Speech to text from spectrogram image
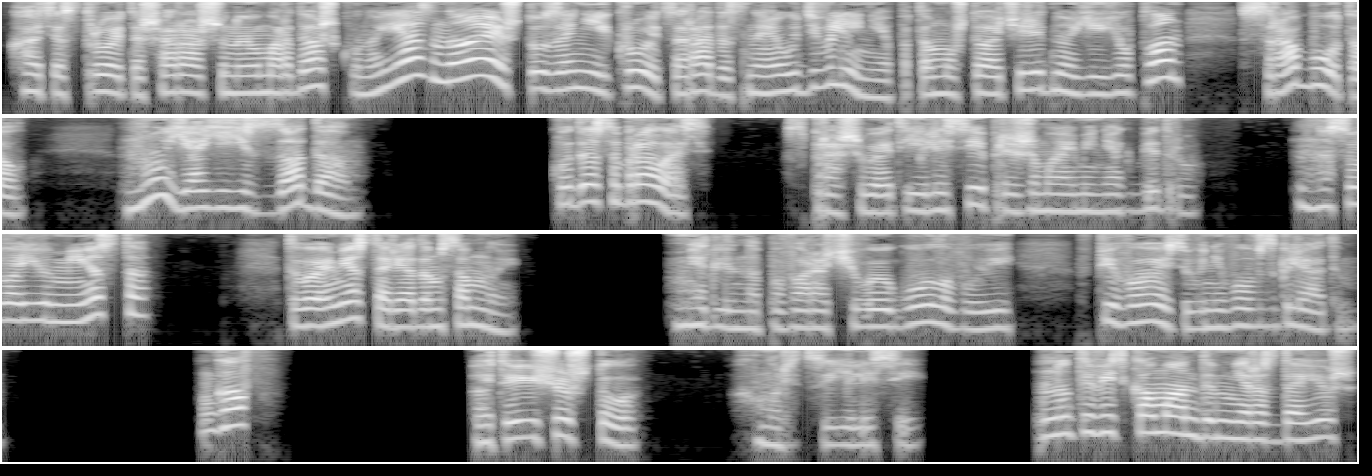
Катя строит ошарашенную мордашку, но я знаю, что за ней кроется радостное удивление, потому что очередной ее план сработал. Ну, я ей задам. «Куда собралась?» — спрашивает Елисей, прижимая меня к бедру. «На свое место?» «Твое место рядом со мной». Медленно поворачиваю голову и впиваюсь в него взглядом. «Гав?» «Это еще что?» — хмурится Елисей. «Ну ты ведь команды мне раздаешь,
